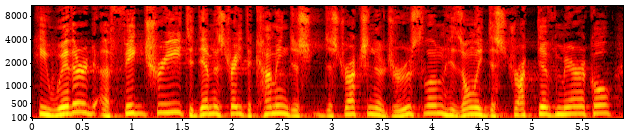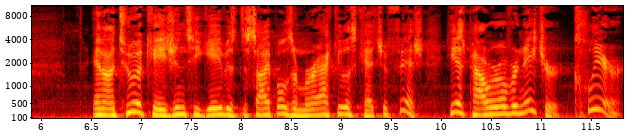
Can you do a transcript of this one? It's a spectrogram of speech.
He withered a fig tree to demonstrate the coming destruction of Jerusalem, his only destructive miracle. And on two occasions, he gave his disciples a miraculous catch of fish. He has power over nature, clear.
